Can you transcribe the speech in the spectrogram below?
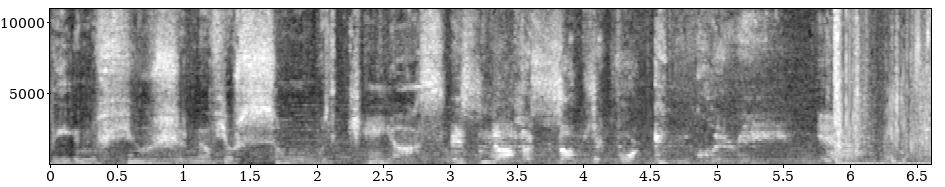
The infusion of your soul with chaos is not a subject for inquiry. Yeah.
